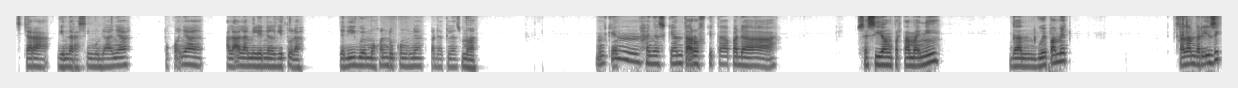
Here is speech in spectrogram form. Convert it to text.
secara generasi mudanya. Pokoknya ala-ala milenial gitulah jadi gue mohon dukungannya kepada kalian semua. Mungkin hanya sekian taruh kita pada sesi yang pertama ini. Dan gue pamit. Salam dari Izik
